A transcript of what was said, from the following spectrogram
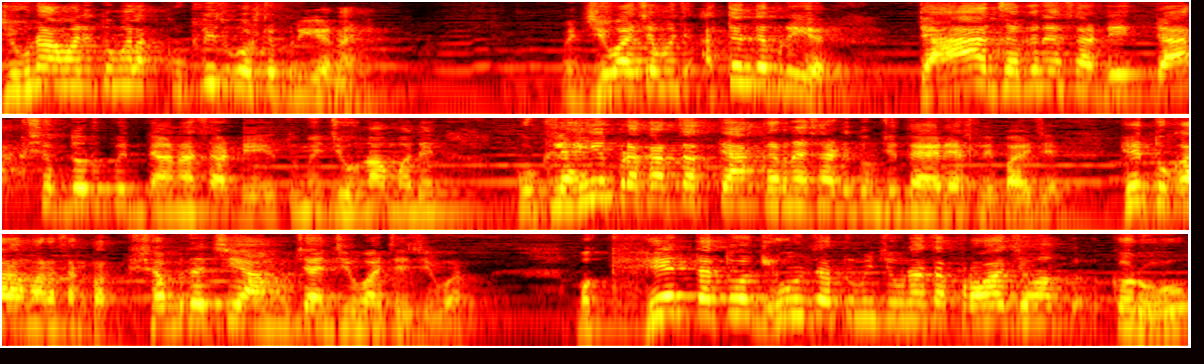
जीवनामध्ये तुम्हाला कुठलीच गोष्ट प्रिय नाही. जीवाचे म्हणजे अत्यंत प्रिय. त्या जगण्यासाठी त्या शब्दरूपी ज्ञानासाठी तुम्ही जीवनामध्ये कुठल्याही प्रकारचा त्याग करण्यासाठी तुमची तयारी असली पाहिजे. हे तुकाराम मला सांगतात शब्दची आमच्या जीवाचे जीवन. मग हे तत्व घेऊन जर तुम्ही जीवनाचा प्रवास जेव्हा करू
